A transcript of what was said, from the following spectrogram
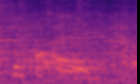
吃饱。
